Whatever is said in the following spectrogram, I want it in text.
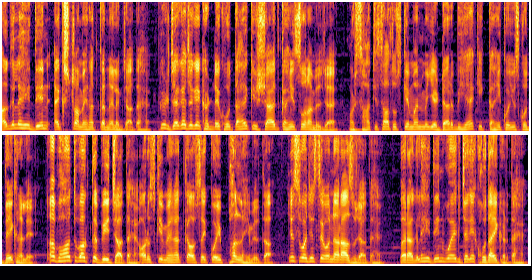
अगले ही दिन एक्स्ट्रा मेहनत करने लग जाता है। फिर जगह जगह खड्डे खोदता है कि शायद कहीं सोना मिल जाए और साथ ही साथ उसके मन में ये डर भी है कि कहीं कोई उसको देख न ले। अब बहुत वक्त बीत जाता है और उसकी मेहनत का उसे कोई फल नहीं मिलता। जिस वजह से वो नाराज़ हो जाता है। पर अगले ही दिन वो एक जगह खुदाई करता है,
